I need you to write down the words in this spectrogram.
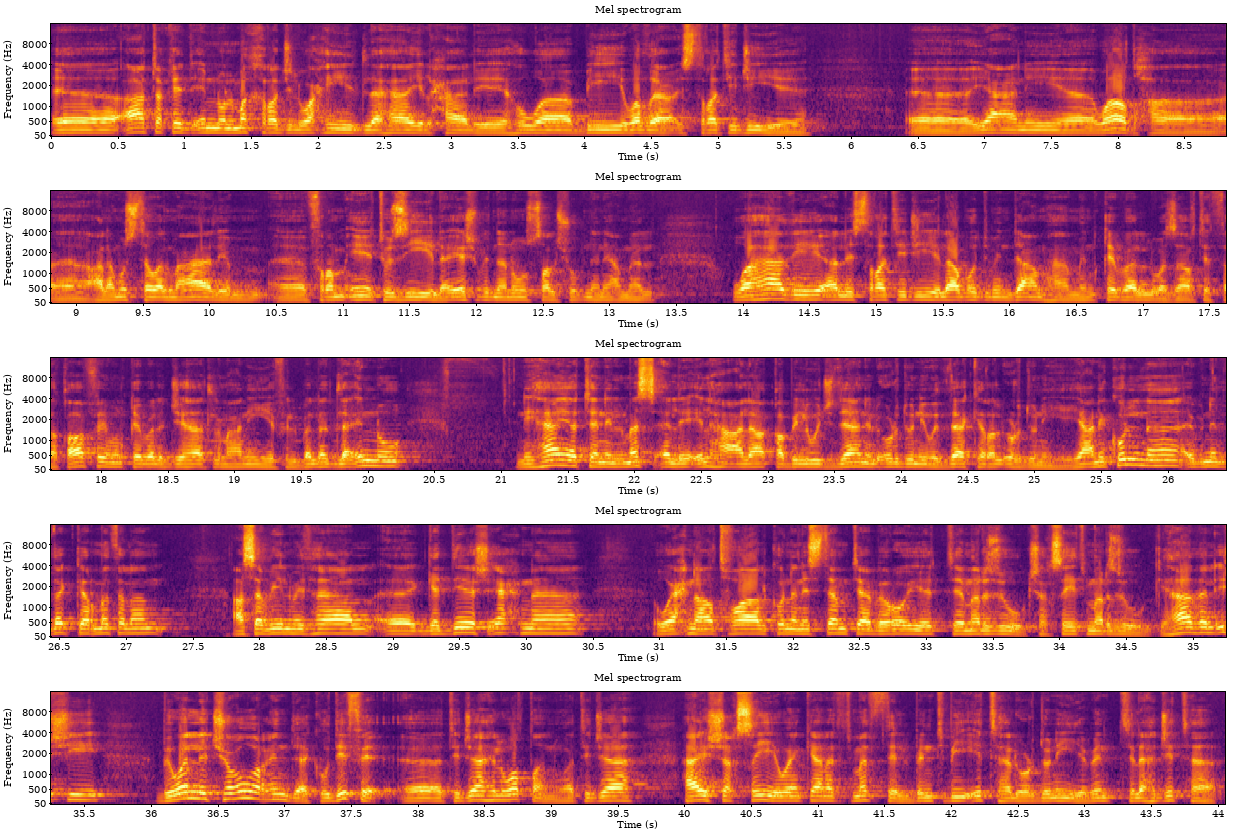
أه، أعتقد إنه المخرج الوحيد لهاي الحالة هو بوضع استراتيجية آه، يعني آه، واضحة آه، على مستوى المعالم فروم A to Z لإيش بدنا نوصل شو بدنا نعمل. وهذه الاستراتيجية لابد من دعمها من قبل وزارة الثقافة من قبل الجهات المعنية في البلد لأنه نهاية المسألة إلها علاقة بالوجدان الأردني والذاكرة الأردنية. يعني كلنا بنتذكر مثلا على سبيل المثال آه، قديش إحنا وإحنا أطفال كنا نستمتع برؤية مرزوق شخصية مرزوق. هذا الإشي بيولد شعور عندك ودفء آه، تجاه الوطن وتجاه هاي الشخصية وين كانت تمثل بنت بيئتها الأردنية بنت لهجتها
